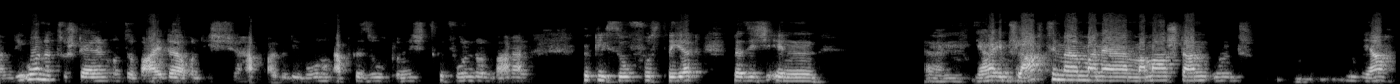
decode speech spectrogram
ähm, die Urne zu stellen und so weiter. Und ich habe also die Wohnung abgesucht und nichts gefunden und war dann wirklich so frustriert, dass ich in ähm, ja im Schlafzimmer meiner Mama stand und ja,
